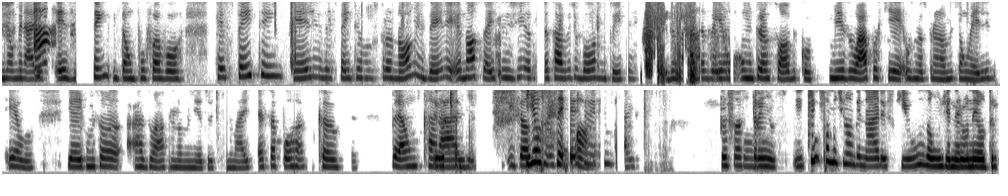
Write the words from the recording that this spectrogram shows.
não binários existem, então, por favor, respeitem eles, respeitem os pronomes dele. Eu- Nossa, esses dias eu tava de boa no Twitter e do nada veio um, um transfóbico me zoar porque os meus pronomes são ele e elo. E aí começou a zoar pronome neutro e tudo mais. Essa porra cansa pra um caralho. Então, E eu sei- ó. paz. pessoas Pô. trans, e principalmente não binárias que usam um gênero neutro,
